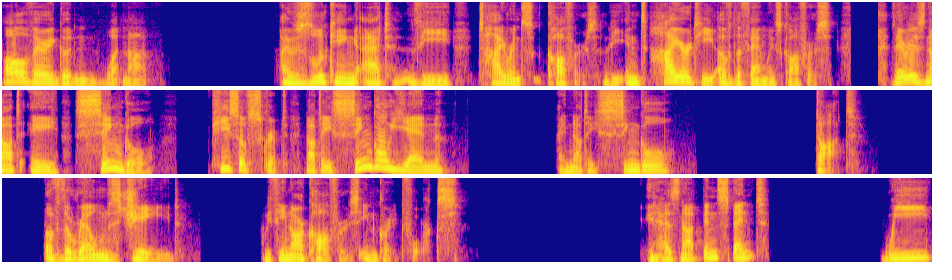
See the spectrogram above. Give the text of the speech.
all very good and whatnot. I was looking at the tyrant's coffers, the entirety of the family's coffers. There is not a single piece of scrip, not a single yen, and not a single dot of the realm's jade within our coffers in Great Forks. It has not been spent. We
